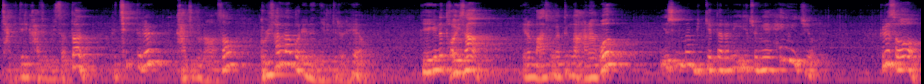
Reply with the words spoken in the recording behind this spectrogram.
자기들이 가지고 있었던 그 책들을 가지고 나와서 불살라 버리는 일들을 해요. 그 얘기는 더 이상 이런 마술 같은 거 안 하고 예수님만 믿겠다는 일종의 행위죠. 그래서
